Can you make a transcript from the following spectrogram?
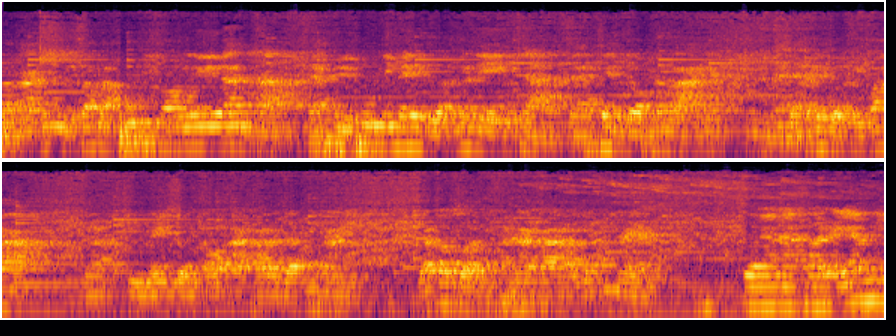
ประการที่หนึ่งสำหรับผู้ที่ครองเรือนครับและคือผู้ที่ไม่ได้บวชนั่นเองครับแต่เช่นโยมทั้งหลายเนี่ยจะไม่ได้บวชถือว่านะอยู่ในส่วนของอาคารยวินัยแล้วก็ส่วนอนาคารยวินัยอะส่วนอนาคารยวิ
